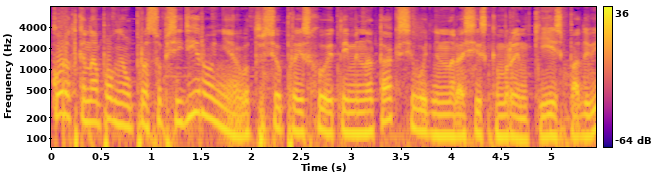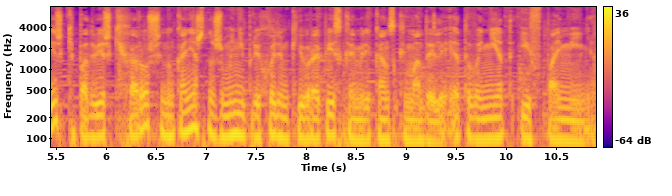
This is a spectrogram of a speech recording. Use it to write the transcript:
Коротко напомнил про субсидирование. Вот все происходит именно так сегодня на российском рынке. Есть подвижки, подвижки хорошие, но, конечно же, мы не приходим к европейской, американской модели. Этого нет и в помине.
